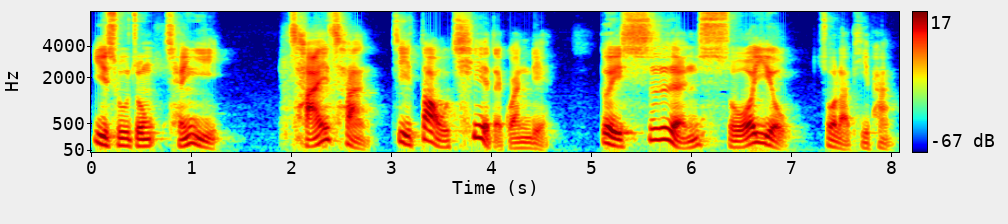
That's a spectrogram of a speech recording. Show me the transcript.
一书中，曾以财产即盗窃的观点，对私人所有做了批判。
